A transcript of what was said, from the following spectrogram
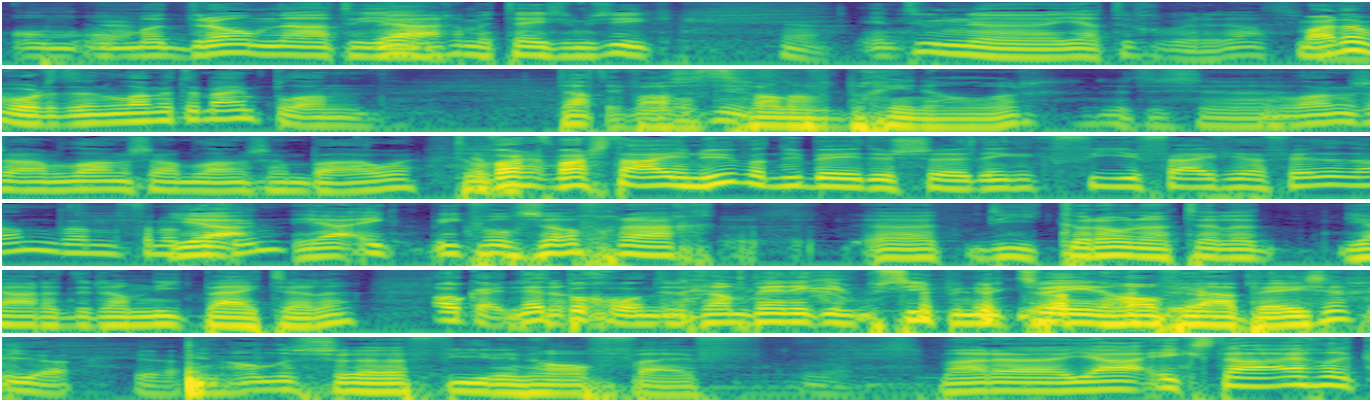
om, om Ja. mijn droom na te Ja. jagen met deze muziek. Ja. En toen, ja, toen gebeurde dat. Maar dan wordt het een lange termijn plan. Dat was Of het niet? vanaf het begin al hoor. Dat is, eh, Langzaam, langzaam, langzaam bouwen. En waar, het- waar sta je nu? Want nu ben je dus, eh, denk ik, vier, vijf jaar verder dan, dan van het ja, begin. ja ik, ik wil zelf graag eh, die coronatellen jaren er dan niet bij tellen. Oké, Dus net dan- begonnen. Dus dan ben ik in principe nu 2,5 jaar bezig. ja, ja. En anders eh 4,5, 5. Ja. Maar ja, ik sta eigenlijk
